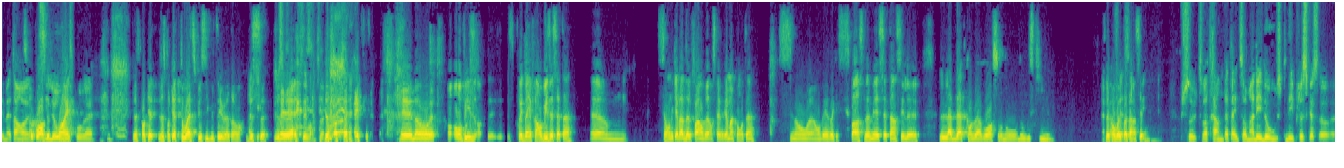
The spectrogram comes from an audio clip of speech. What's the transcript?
mettons, un petit lot ouais. juste pour... euh, Juste pour que, juste pour que toi, tu puisses y goûter, mettons. Juste ça. Juste Mais- c'est bon, ça. Mais non, on, on vise, pour être bien franc, on vise de 7 ans. Si on est capable de le faire, on, on serait vraiment content. Sinon, euh, on verra qu'est-ce qui se passe, là. Mais 7 ans, c'est la date qu'on veut avoir sur nos, nos whiskies. C'est là qu'on voit le ça. potentiel. Je suis sûr que tu vas te rendre peut-être sûrement des 12 puis des plus que ça. euh.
